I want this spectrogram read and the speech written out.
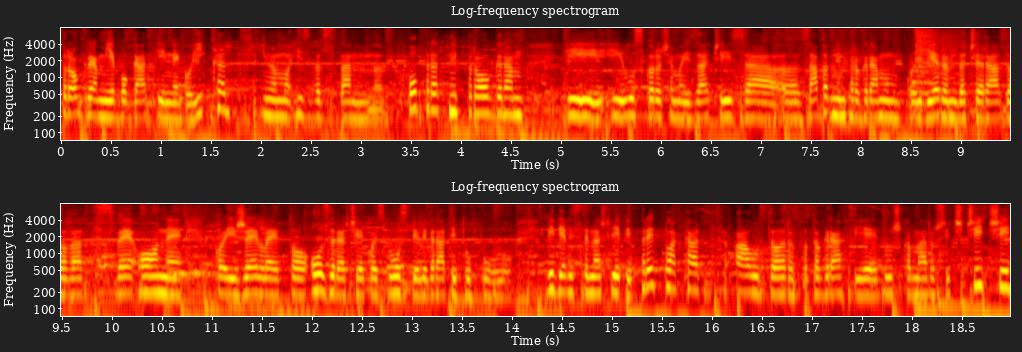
Program je bogatiji nego ikad, imamo izvrstan popratni program i, i uskoro ćemo izaći sa e, zabavnim programom koji vjerujem da će radovat sve one koji žele to ozračje koje smo uspjeli vratiti u Pulu. Vidjeli ste naš lijepi pretplakat, autor fotografije je Duško Marušić Čiči,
